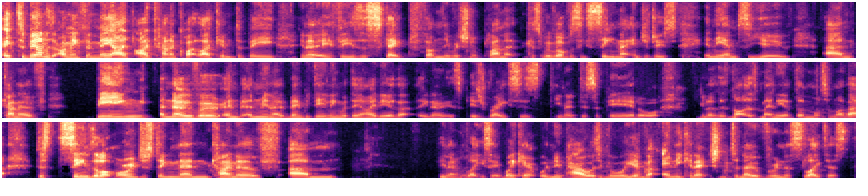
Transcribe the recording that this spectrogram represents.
Hey, to be honest, I mean, for me, I, I kind of quite like him to be, you know, if he's escaped from the original planet, because we've obviously seen that introduced in the MCU and kind of being a Nova and, and you know, maybe dealing with the idea that, you know, his, his race is, you know, disappeared or, you know, there's not as many of them or something like that. Just seems a lot more interesting than kind of, um, you know, like you say, wake up with new powers and go, well, you haven't got any connection to Nova in the slightest.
